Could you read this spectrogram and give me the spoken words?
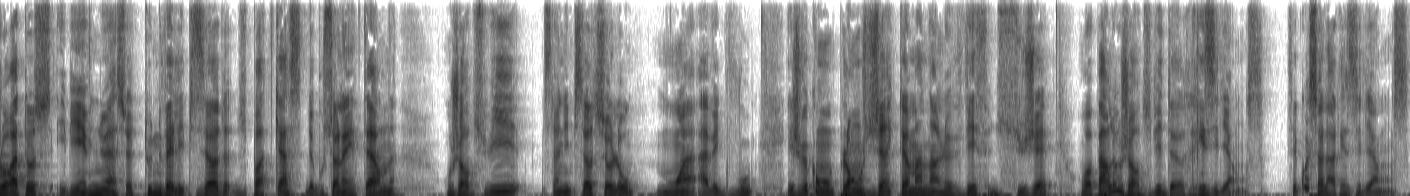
Bonjour à tous et bienvenue à ce tout nouvel épisode du podcast de Boussole Interne. Aujourd'hui, c'est un épisode solo, moi avec vous, et je veux qu'on plonge directement dans le vif du sujet. On va parler aujourd'hui de résilience. C'est quoi ça la résilience?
